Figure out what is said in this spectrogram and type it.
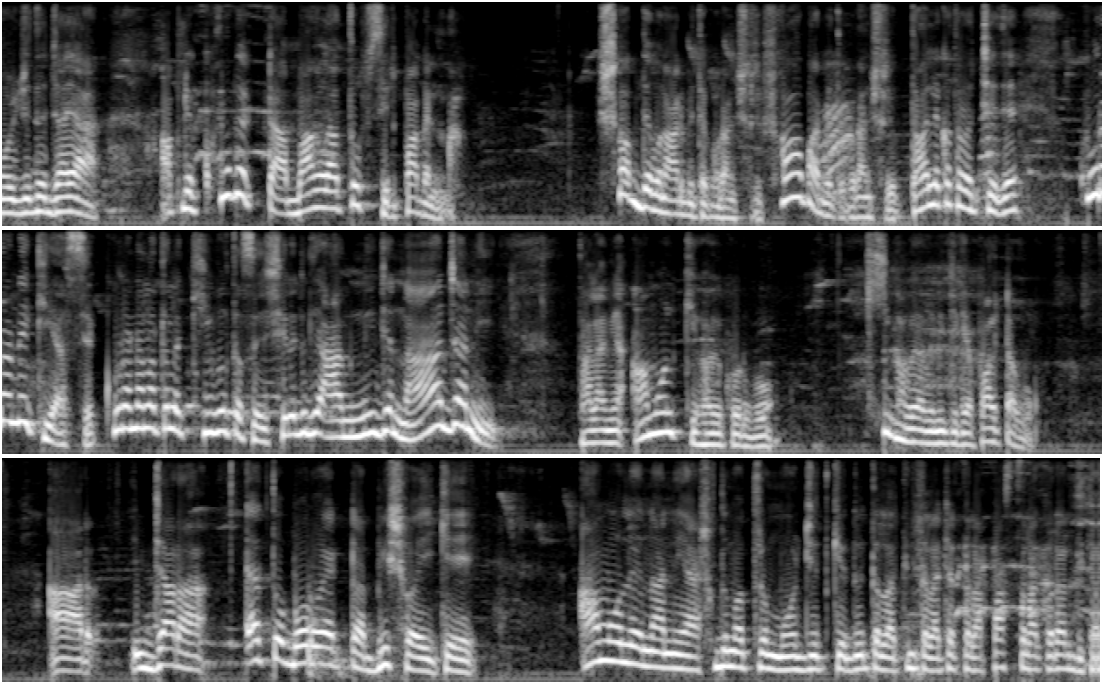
মসজিদে যায়া আপনি খুব একটা বাংলা তফসির পাবেন না। সব দেবেন আরবিতে কোরআন শরীফ, সব আরবিতে কোরআন শরীফ। তাহলে কথা হচ্ছে যে, কোরআনে কি আছে? কোরআন আল্লাহ তালা কী বলতেছে? সেটা যদি আমি নিজে না জানি, তাহলে আমি আমল কীভাবে করব? কীভাবে আমি নিজেকে পাল্টাবো? আর যারা এত বড় একটা বিষয়কে আমলে না নিয়ে শুধুমাত্র মসজিদকে দুইতলা, তিনতলা, চারতলা, পাঁচতলা করার দিকে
